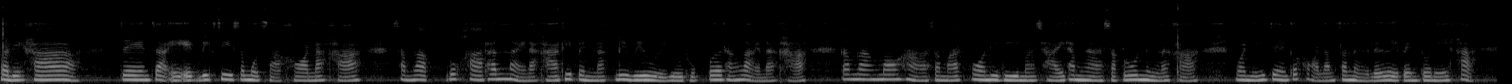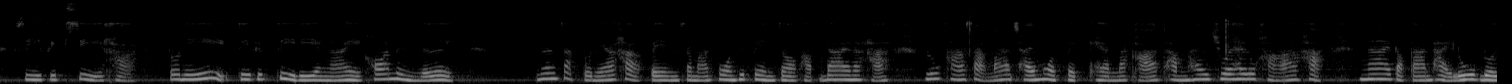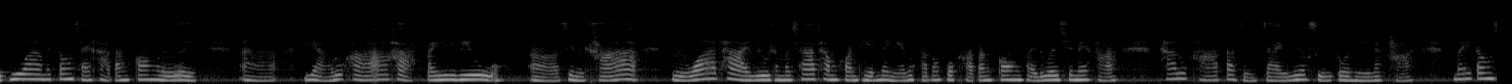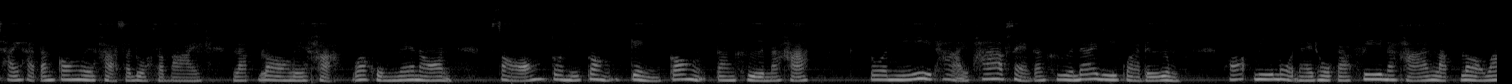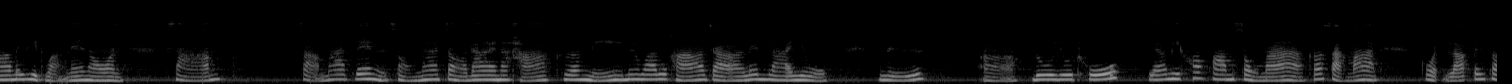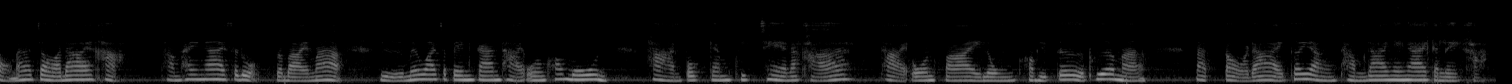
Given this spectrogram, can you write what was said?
สวัสดีค่ะ เจนจาก AS Big C สมุทรสาครนะคะสำหรับลูกค้าท่านไหนนะคะ ที่เป็นนักรีวิวหรือยูทูบเบอร์ทั้งหลายนะคะกำลังมองหาสมาร์ทโฟนดีๆ มาใช้ทำงานสักรุ่นหนึ่งนะคะ วันนี้เจนก็ขอนำเสนอเลยเป็นตัวนี้ค่ะ C54 ค่ะ ตัวนี้ C54 ดียังไง ข้อหนึ่งเลย เนื่องจากตัวนี้ค่ะ เป็นสมาร์ทโฟนที่เป็นจอพับได้นะคะ ลูกค้าสามารถใช้โหมดเฟกแคมนะคะทำให้ช่วยให้ลูกค้าค่ะ ง่ายต่อการถ่ายรูปโดยที่ว่าไม่ต้องใช้ขาตั้งกล้องเลยออย่างลูกค้าค่ะ ไปรีวิวสินค้า หรือว่าถ่ายวิวธรรมชาติทำคอนเทนต์อะไรอย่างเงี้ยลูกค้าต้องพกขาตั้งกล้องไปด้วยใช่ไหมคะ ถ้าลูกค้าตัดสินใจเลือกซื้อตัวนี้นะคะ ไม่ต้องใช้ขาตั้งกล้องเลยค่ะ สะดวกสบาย รับรองเลยค่ะ ว่าคุ้มแน่นอน 2. ตัวนี้กล่องเก่งกล้องกลางคืนนะคะ ตัวนี้ถ่ายภาพแสงกลางคืนได้ดีกว่าเดิม เพราะมีโหมดไนโทรกราฟีนะคะ รับรองว่าไม่ผิดหวังแน่นอน 3. สามารถเล่น 2 หน้าจอได้นะคะ เครื่องนี้ไม่ว่าลูกค้าจะเล่นไลน์อยู่ หรืออดู YouTube แล้วมีข้อความส่งมาก็สามารถกดรับเป็น 2 หน้าจอได้ค่ะ ทำให้ง่ายสะดวกสบายมาก หรือไม่ว่าจะเป็นการถ่ายโอนข้อมูล ผ่านโปรแกรม Quick Share นะคะ ถ่ายโอนไฟล์ลงคอมพิวเตอร์เพื่อมาตัดต่อได้ก็ยังทำได้ง่าย ๆ กันเลยค่ะ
